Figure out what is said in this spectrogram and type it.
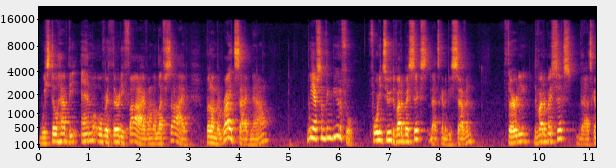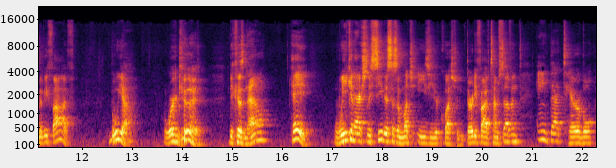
we still have the m over 35 on the left side, but on the right side now, we have something beautiful. 42 divided by 6, that's going to be 7. 30 divided by 6, that's going to be 5. Booyah. We're good. Because now, hey, we can actually see this as a much easier question. 35 times 7 ain't that terrible,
